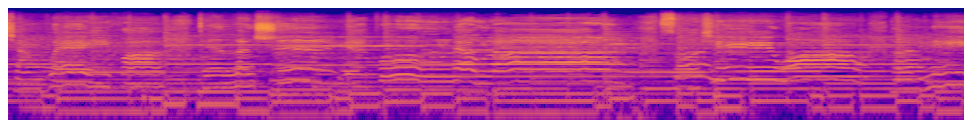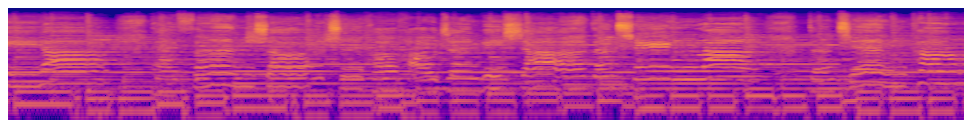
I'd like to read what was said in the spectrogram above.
蔷薇花，天蓝时也不流浪。所以我和你呀，该分手时好好整一下，等晴朗，等健康，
